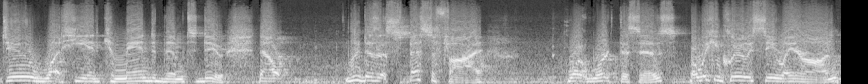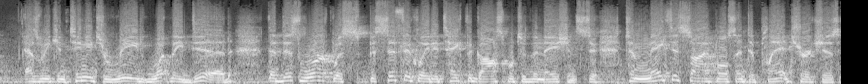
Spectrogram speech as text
do what he had commanded them to do. Now, Luke doesn't specify what work this is, but we can clearly see later on, as we continue to read what they did, that this work was specifically to take the gospel to the nations, to, to make disciples and to plant churches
